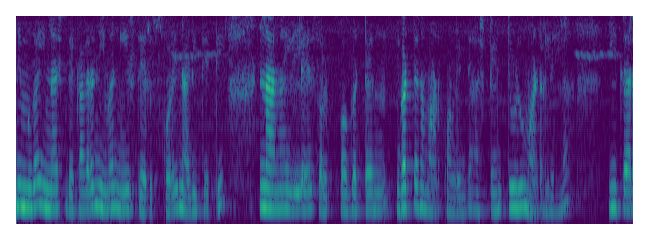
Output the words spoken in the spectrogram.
ನಿಮ್ಗೆ ಇನ್ನಷ್ಟು ಬೇಕಾದ್ರೆ ನೀವು ನೀರು ಸೇರಿಸ್ಕೊರಿ ನಡಿತೈತಿ. ನಾನು ಇಲ್ಲೇ ಸ್ವಲ್ಪ ಗಟ್ಟೆನ ಗಟ್ಟೆನ ಮಾಡ್ಕೊಂಡಿದ್ದೆ, ಅಷ್ಟೇನು ತಿಳು ಮಾಡಿರಲಿಲ್ಲ. ಈ ಥರ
